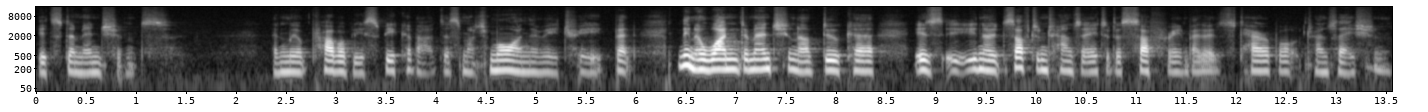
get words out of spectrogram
its dimensions and we'll probably speak about this much more in the retreat. But you know, one dimension of dukkha is you know it's often translated as suffering, but it's a terrible translation.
